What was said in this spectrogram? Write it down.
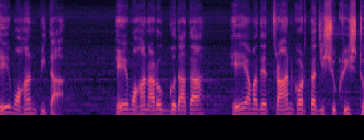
হে মহান পিতা, হে মহান আরোগ্যদাতা, হে আমাদের ত্রাণকর্তা যীশু খ্রিস্ট,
